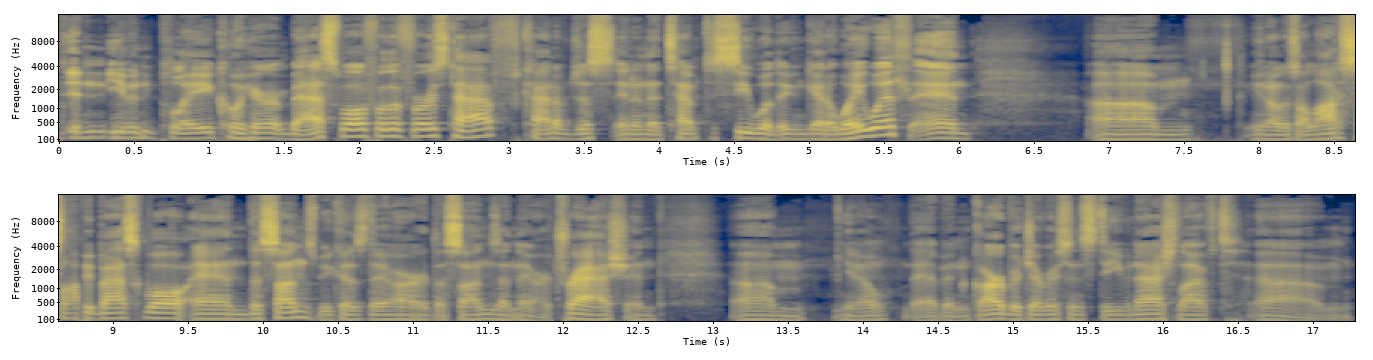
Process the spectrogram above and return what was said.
didn't even play coherent basketball for the first half, kind of just in an attempt to see what they can get away with, and um, you know, there's a lot of sloppy basketball, and the Suns because they are the Suns and they are trash, and um, you know they have been garbage ever since Steve Nash left. Um,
